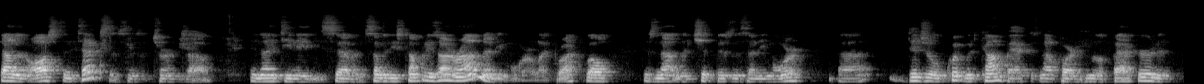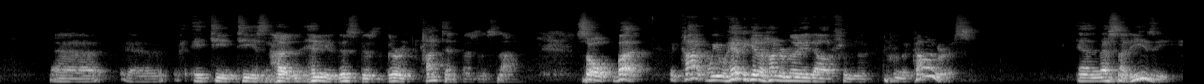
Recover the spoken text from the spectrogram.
down in Austin, Texas, as it turns out, in 1987. Some of these companies aren't around anymore, like Rockwell is not in the chip business anymore. Uh, Digital Equipment Compaq is now part of Hewlett Packard, and uh, uh, AT&T is not in any of this business. They're in the content business now. So, but we had to get $100 million from the, from the Congress, and that's not easy.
